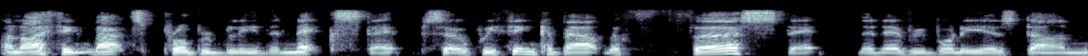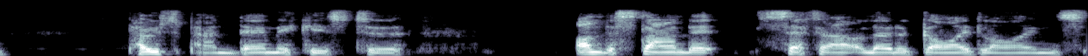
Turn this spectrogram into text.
And i think that's probably the next step. So if we think about the first step that everybody has done post pandemic is to understand it, set out a load of guidelines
